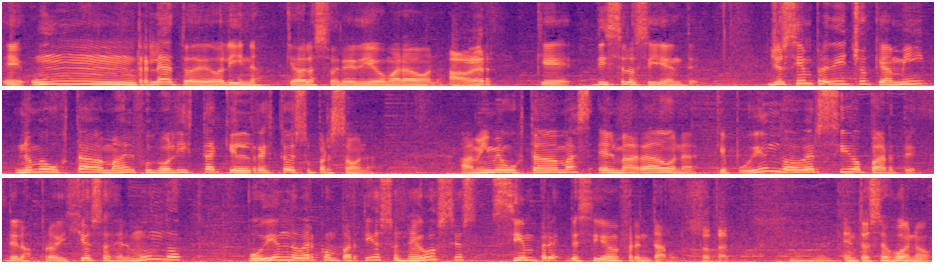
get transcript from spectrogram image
Eh, un relato de Dolina que habla sobre Diego Maradona. A ver. Que dice lo siguiente. Yo siempre he dicho que a mí no me gustaba más el futbolista que el resto de su persona. A mí me gustaba más el Maradona, que pudiendo haber sido parte de los prodigiosos del mundo, pudiendo haber compartido sus negocios, siempre decidió enfrentarlos. Total. Entonces, bueno,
